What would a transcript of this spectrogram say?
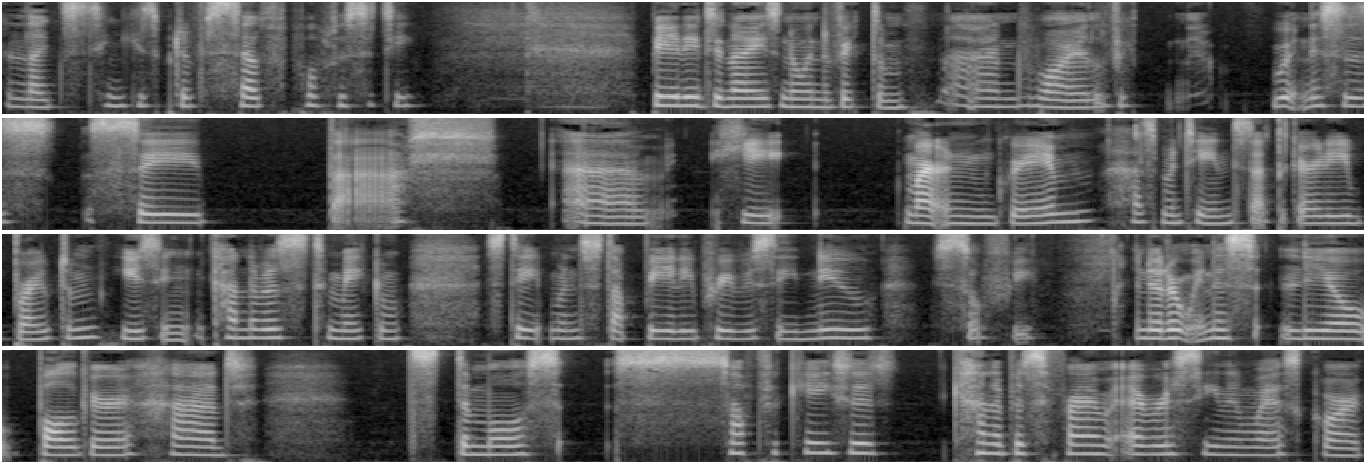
and likes to think he's a bit of self publicity. Bailey denies knowing the victim, and while vic- witnesses say that um, he Martin Graham has maintained that the Gardaí bribed him using cannabis to make him statements that Bailey previously knew Sophie. Another witness, Leo Bolger, had the most suffocated cannabis farm ever seen in West Cork,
